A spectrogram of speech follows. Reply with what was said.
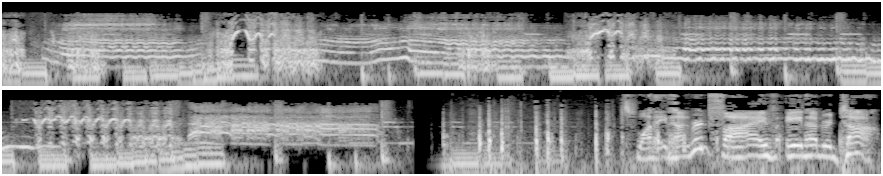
It's 1-800-5800-TOM.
